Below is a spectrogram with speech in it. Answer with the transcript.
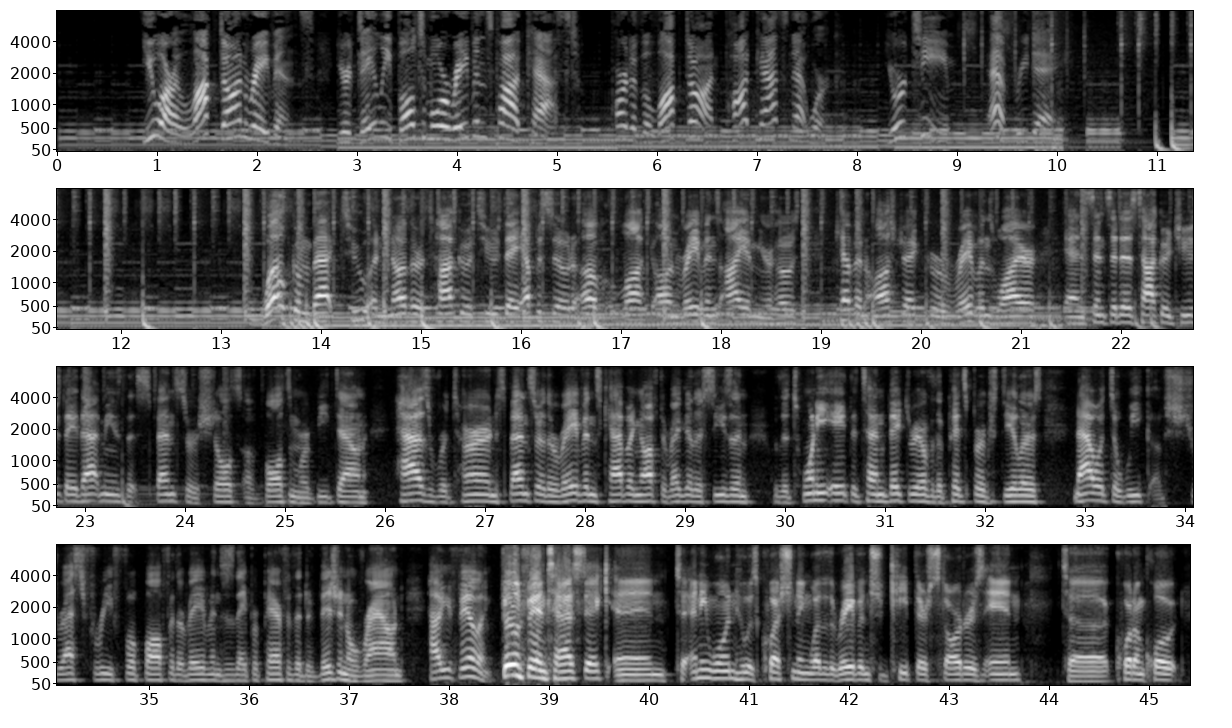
You are Locked On Ravens, your daily Baltimore Ravens podcast, part of the Locked On Podcast Network. Your team every day. Welcome back to another Taco Tuesday episode of Locked On Ravens. I am your host, Kevin Oestreicher of Ravens Wire. And since it is Taco Tuesday, that means that Spencer Schultz of Baltimore Beatdown has returned. Spencer, the Ravens capping off the regular season with a 28 10 victory over the Pittsburgh Steelers. Now it's a week of stress-free football for the Ravens as they prepare for the divisional round. How are you feeling? Feeling fantastic. And to anyone who is questioning whether the Ravens should keep their starters in to quote unquote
